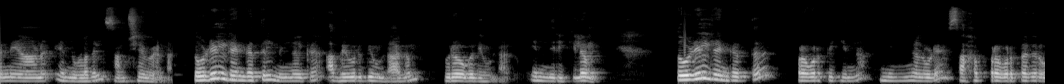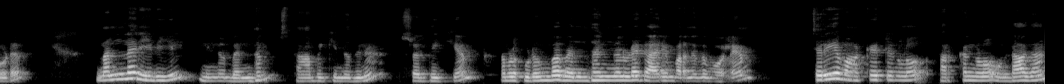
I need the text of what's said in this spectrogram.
തന്നെയാണ് എന്നുള്ളതിൽ സംശയം വേണ്ട. തൊഴിൽ രംഗത്തിൽ നിങ്ങൾക്ക് അഭിവൃദ്ധി ഉണ്ടാകും. പുരോഗതി ഉണ്ടാകും. എന്നിരിക്കലും തൊഴിൽ രംഗത്ത് പ്രവർത്തിക്കുന്ന നിങ്ങളുടെ സഹപ്രവർത്തകരോട് നല്ല രീതിയിൽ നിങ്ങൾ ബന്ധം സ്ഥാപിക്കുന്നതിന് ശ്രദ്ധിക്കുക. നമ്മൾ കുടുംബ ബന്ധങ്ങളുടെ കാര്യം പറഞ്ഞതുപോലെ ചെറിയ വാക്കേറ്റങ്ങളോ തർക്കങ്ങളോ ഉണ്ടാകാൻ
